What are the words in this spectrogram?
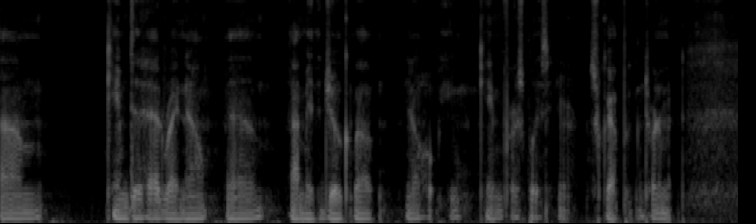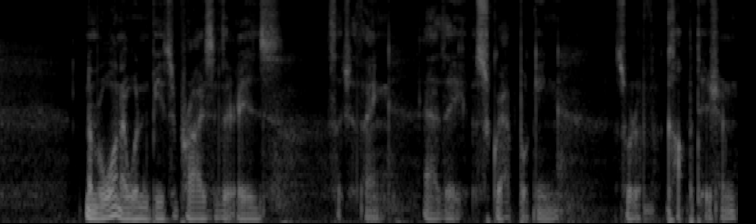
um, came to head right now. Uh, I made the joke about you know hope you came first place in your scrapbooking tournament. Number one, I wouldn't be surprised if there is such a thing as a scrapbooking sort of competition.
